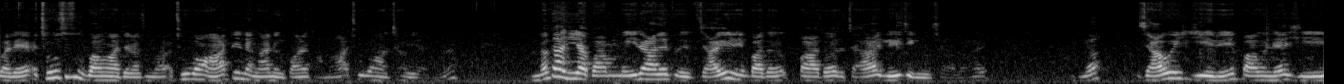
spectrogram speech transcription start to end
ဘာလဲအချိုးစုစုပေါင်းကကျတော့ဆိုတော့အချိုးပေါင်းက1နဲ့9နဲ့ပေါင်းတဲ့ခါမှာအချိုးပေါင်းက6ရတယ်နော်မက်ကကြီးကဗာမေးထားလဲဆိုရင်ဂျားရည်ရင်ပါတော့ပါတော့ဂျားလေးချိန်ကိုရှာပါတဲ့နော်ဂျားဝေးရည်ရင်ပါဝင်တဲ့ရည်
